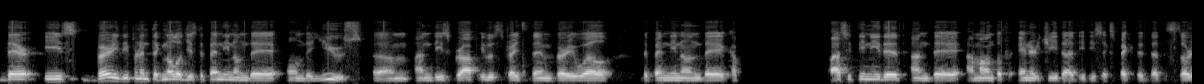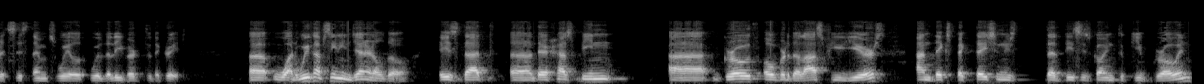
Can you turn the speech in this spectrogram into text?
There is very different technologies depending on the on the use, um, and this graph illustrates them very well depending on the capacity needed and the amount of energy that it is expected that the storage systems will will deliver to the grid. Uh, what we have seen in general, though, is that uh, there has been uh, growth over the last few years, and the expectation is that this is going to keep growing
